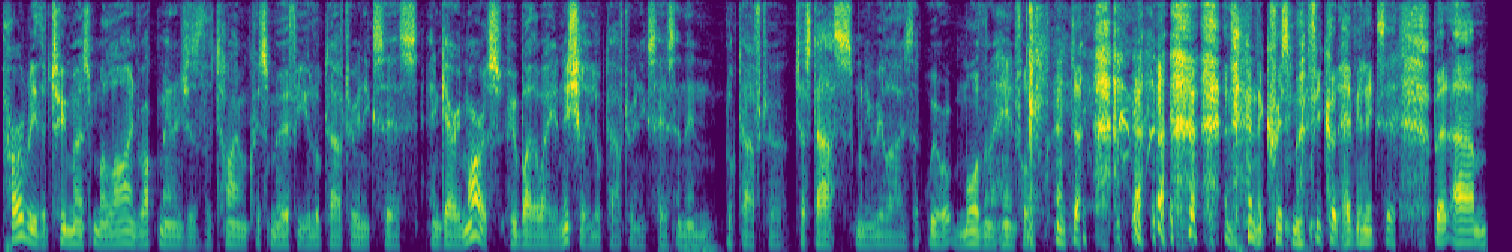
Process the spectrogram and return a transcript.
probably the two most maligned rock managers of the time, Chris Murphy, who looked after INXS, and Gary Morris, who, by the way, initially looked after INXS and then looked after just us when he realised that we were more than a handful. and, uh, and Chris Murphy could have INXS. But um,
